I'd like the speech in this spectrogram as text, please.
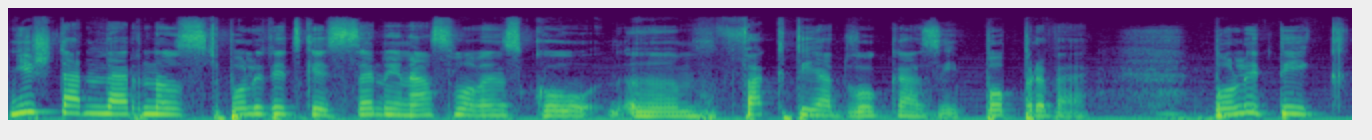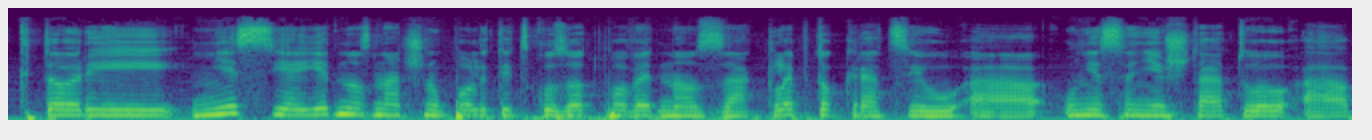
Neštandardnosť politickej scény na Slovensku, um, fakty a dôkazy. Poprvé, politik, ktorý nesie jednoznačnú politickú zodpovednosť za kleptokraciu a unesenie štátu a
